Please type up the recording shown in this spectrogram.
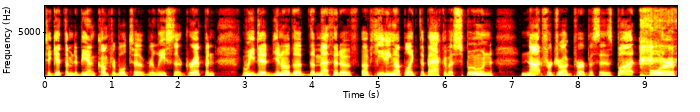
to get them to be uncomfortable to release their grip, and we did, you know, the the method of of heating up like the back of a spoon not for drug purposes, but for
